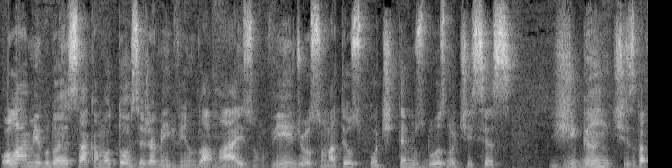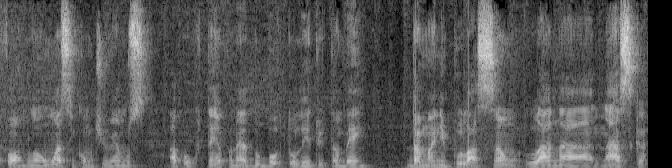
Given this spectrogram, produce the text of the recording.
Olá, amigo do Ressaca Motor, seja bem-vindo a mais um vídeo. Eu sou Matheus Pucci. Temos duas notícias gigantes da Fórmula 1, assim como tivemos há pouco tempo, né, do Bortoleto e também da manipulação lá na NASCAR.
